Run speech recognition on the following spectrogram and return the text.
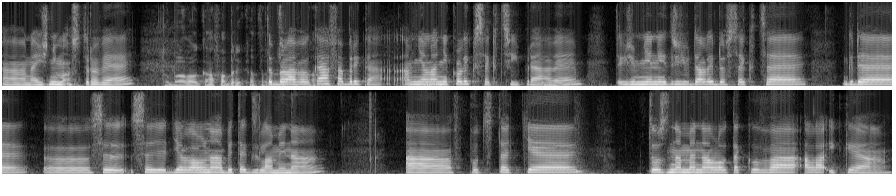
Na Jižním ostrově. To byla velká fabrika. To byla velká fabrika a měla hmm. několik sekcí právě, hmm. takže mě nejdřív dali do sekce, kde uh, se, se dělal nábytek z lamina a v podstatě to znamenalo taková ala IKEA,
